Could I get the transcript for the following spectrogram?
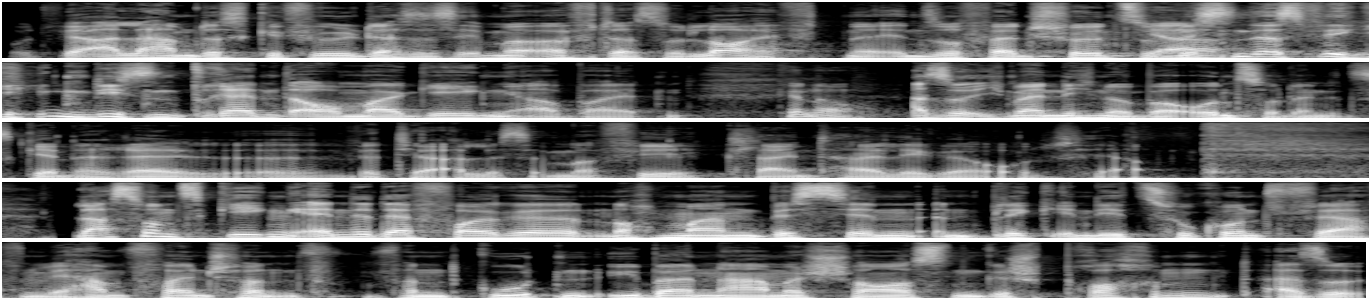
Und wir alle haben das Gefühl, dass es immer öfter so läuft. Ne? Insofern schön zu Ja. wissen, dass wir gegen diesen Trend auch mal gegenarbeiten. Genau. Also ich meine nicht nur bei uns, sondern jetzt generell äh, wird ja alles immer viel kleinteiliger und ja. Lass uns gegen Ende der Folge noch mal ein bisschen einen Blick in die Zukunft werfen. Wir haben vorhin schon von guten Übernahmechancen gesprochen. Also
